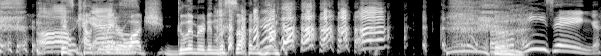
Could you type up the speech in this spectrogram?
Oh, his calculator yes. watch glimmered in the sun oh, Amazing.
